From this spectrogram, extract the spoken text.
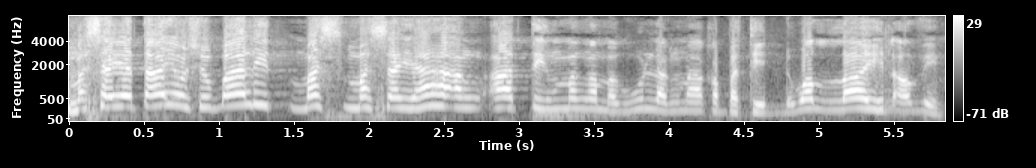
masaya tayo, subalit mas masaya ang ating mga magulang mga kapatid. Wallahi al-azim.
